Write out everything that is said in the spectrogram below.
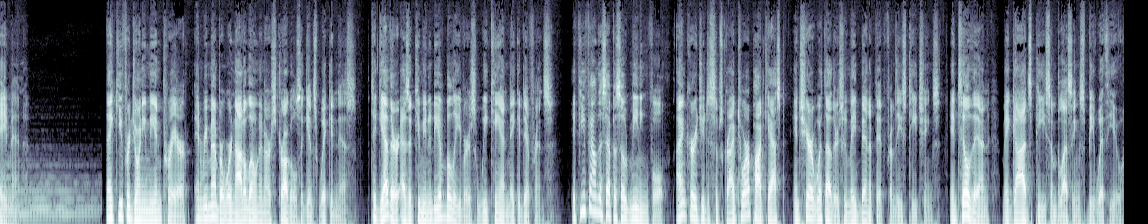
Amen. Thank you for joining me in prayer, and remember, we're not alone in our struggles against wickedness. Together, as a community of believers, we can make a difference. If you found this episode meaningful, I encourage you to subscribe to our podcast and share it with others who may benefit from these teachings. Until then, may God's peace and blessings be with you.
